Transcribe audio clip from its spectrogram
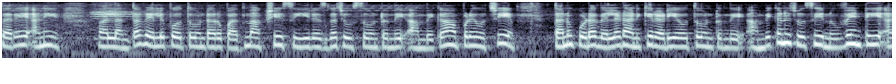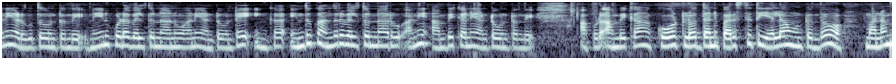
సరే అని వాళ్ళంతా వెళ్ళిపోతూ ఉంటారు. పద్మాక్షి సీరియస్గా చూస్తూ ఉంటుంది. అంబిక అప్పుడే వచ్చి తను కూడా వెళ్ళడానికి రెడీ అవుతూ ఉంటుంది. అంబికను చూసి నువ్వేంటి అని అడుగుతూ ఉంటుంది. నేను కూడా వెళ్తున్నాను అని అంటూ ఉంటే ఇంకా ఎందుకు అందరూ వెళ్తున్నారు అని అంబికని అంటూ ఉంటుంది. అప్పుడు అంబిక కోర్టులో దాని పరిస్థితి ఎలా ఉంటుందో మనం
